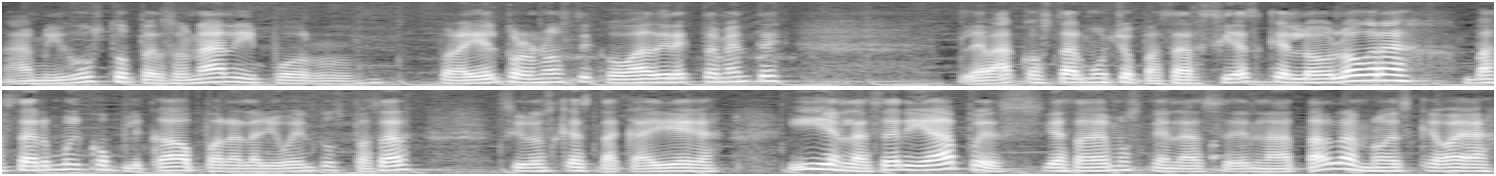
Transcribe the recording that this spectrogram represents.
a mi gusto personal y por, por ahí el pronóstico va directamente, le va a costar mucho pasar. Si es que lo logra, va a ser muy complicado para la Juventus pasar, si no es que hasta acá llega. Y en la Serie A, pues ya sabemos que en, las, en la tabla no es que vaya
